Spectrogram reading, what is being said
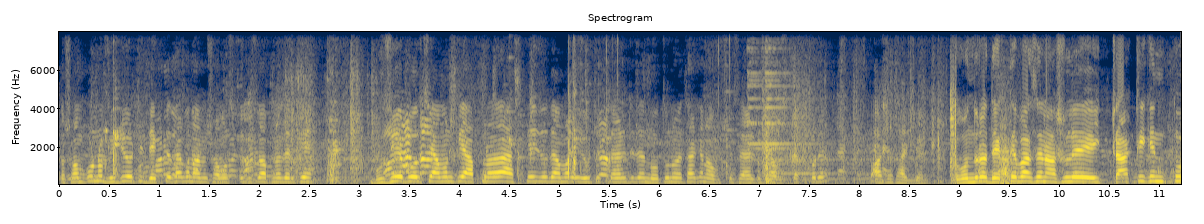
তো সম্পূর্ণ ভিডিওটি দেখতে থাকুন, আমি সমস্ত কিছু আপনাদেরকে বুঝিয়ে বলছি এমনকি আপনারা আজকেই যদি আমার ইউটিউব চ্যানেলটিতে নতুন হয়ে থাকেন অবশ্যই চ্যানেলটি সাবস্ক্রাইব করে পাশে থাকবেন। তো বন্ধুরা দেখতে পাচ্ছেন আসলে এই ট্রাকটি কিন্তু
